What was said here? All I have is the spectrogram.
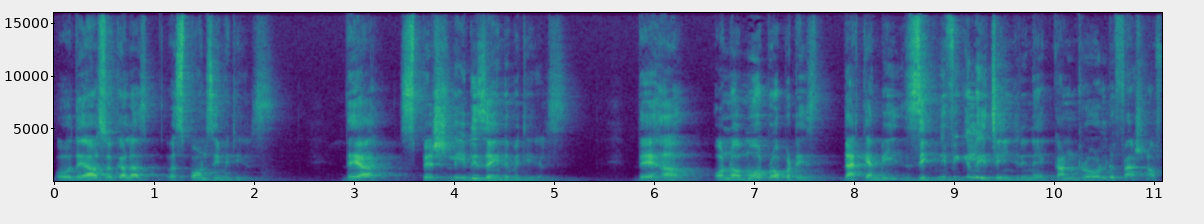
or they are also called as responsive materials. They are specially designed materials. They have one or more properties that can be significantly changed in a controlled fashion of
